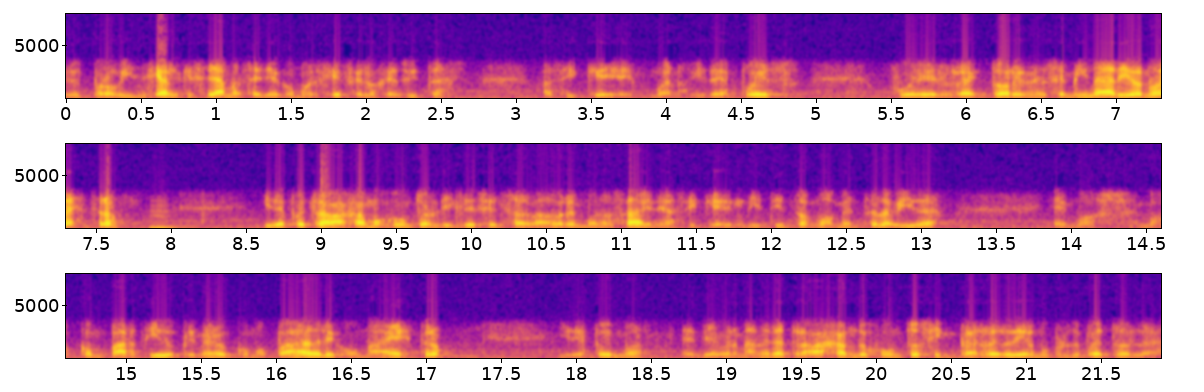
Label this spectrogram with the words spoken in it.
el provincial que se llama, sería como el jefe de los jesuitas. Así que, bueno, y después fue el rector en el seminario nuestro mm. y después trabajamos juntos en la Iglesia El Salvador en Buenos Aires, así que en distintos momentos de la vida hemos, hemos compartido, primero como padre, como maestro, y después de alguna manera trabajando juntos sin perder, digamos, por supuesto, la,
